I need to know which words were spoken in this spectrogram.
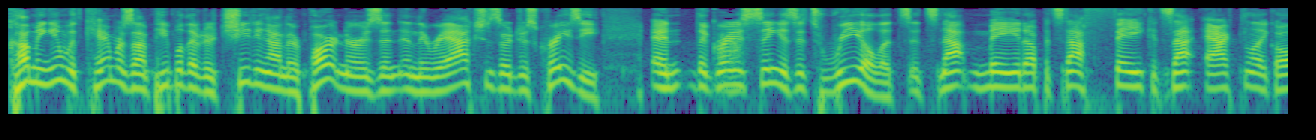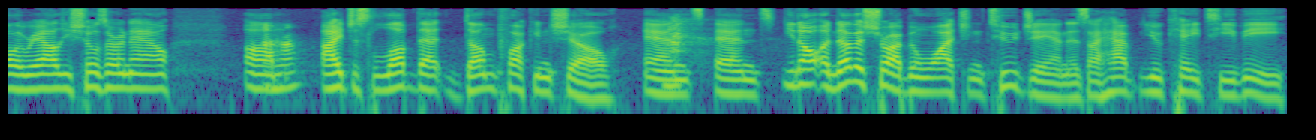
coming in with cameras on people that are cheating on their partners, and, and the reactions are just crazy. And the greatest thing is it's real. It's it's not made up. It's not fake. It's not acting like all the reality shows are now. Um, Uh-huh. I just love that dumb fucking show. And and you know another show I've been watching too, Jan, is I have UK TV.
